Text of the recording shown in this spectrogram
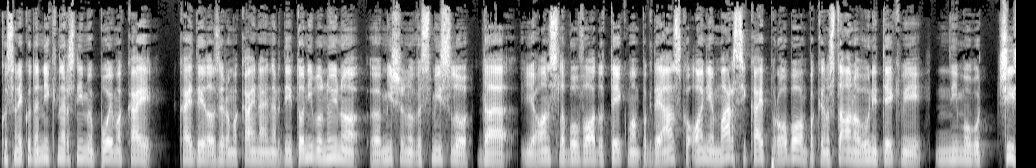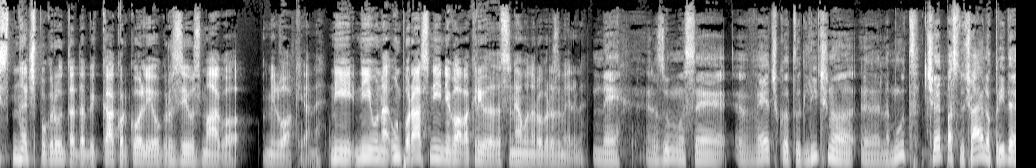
ko sem rekel, da Nick Nurse ni imel pojma, kaj, kaj dela oziroma kaj naj naredi. To ni bilo nujno uh, mišljeno v smislu, da je on slabo vodil tekmo, ampak dejansko on je marsikaj probo, ampak enostavno v uni tekmi ni mogel čist nič pogrunta, da bi kakorkoli ogrozil zmago. Milwaukee, ne. ni, ni una, un poraz ni njegova krivda, da se ne bomo narobe razumeli. Ne. Ne, razumemo se več kot odlično, eh, Lamut. Če pa slučajno pride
